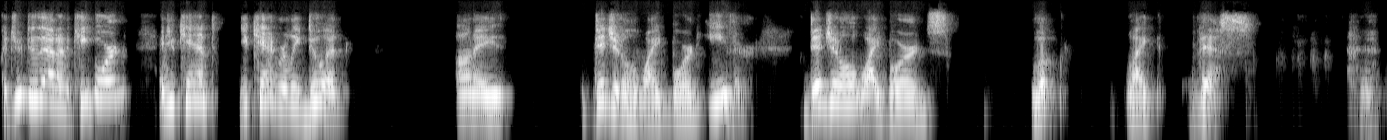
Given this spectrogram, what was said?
Could you do that on a keyboard? And you can't. You can't really do it on a digital whiteboard either. Digital whiteboards look like this.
